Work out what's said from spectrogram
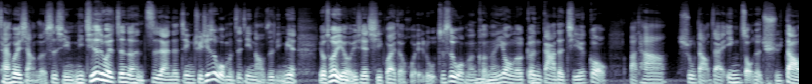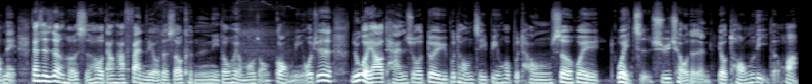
才会想的事情，你其实会真的很自然的进去。其实我们自己脑子里面有时候也有一些奇怪的回路，只是我们可能用了更大的结构把它疏导在应走的渠道内。但是任何时候，当它泛流的时候，可能你都会有某种共鸣。我觉得，如果要谈说对于不同疾病或不同社会。位置需求的人有同理的话，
